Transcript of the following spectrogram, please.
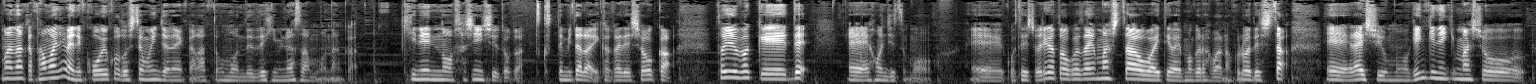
まあなんかたまにはね、こういうことしてもいいんじゃないかなと思うんで、ぜひ皆さんもなんか、記念の写真集とか作ってみたらいかがでしょうか。というわけで、えー、本日も、えー、ご清聴ありがとうございました。お相手は山グラファーの黒でした。えー、来週も元気に行きましょう。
